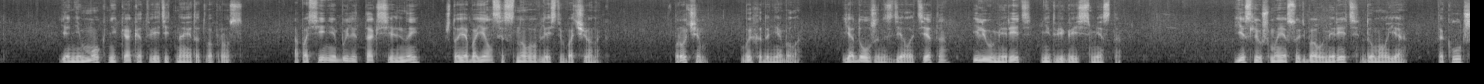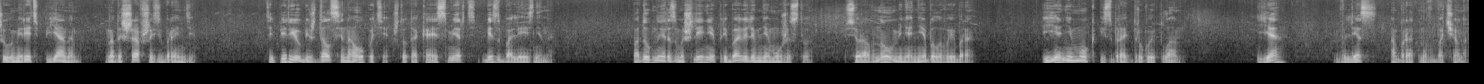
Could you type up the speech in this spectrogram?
Я не мог никак ответить на этот вопрос. Опасения были так сильны, что я боялся снова влезть в бочонок. Впрочем, выхода не было. Я должен сделать это или умереть, не двигаясь с места. Если уж моя судьба умереть, думал я, так лучше умереть пьяным, надышавшись бренди. Теперь я убеждался на опыте, что такая смерть безболезненна. Подобные размышления прибавили мне мужества. Все равно у меня не было выбора. И я не мог избрать другой план. Я влез обратно в бочонок.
